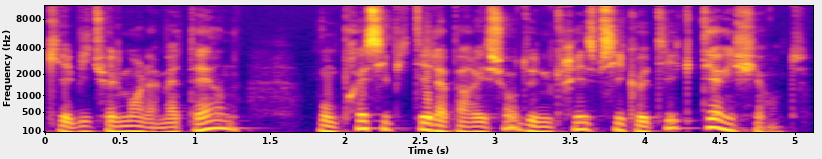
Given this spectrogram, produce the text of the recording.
qui habituellement la materne, vont précipiter l'apparition d'une crise psychotique terrifiante.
